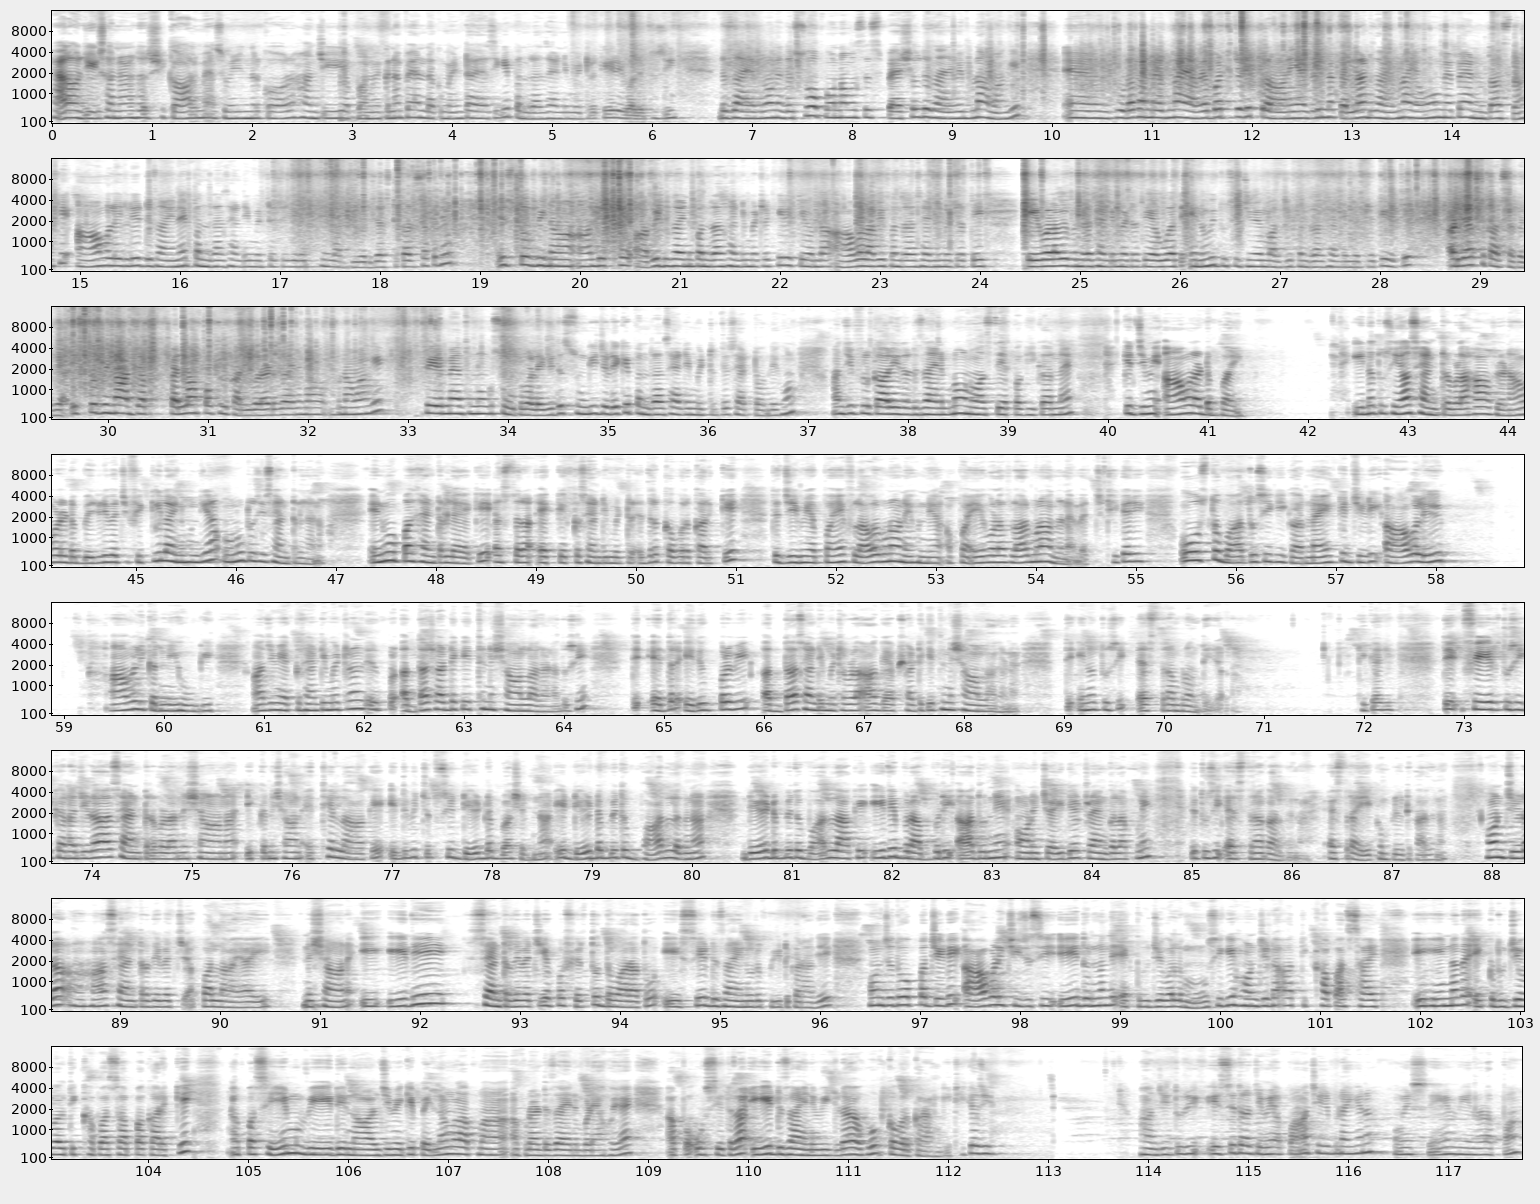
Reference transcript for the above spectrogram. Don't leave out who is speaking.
Speaker 1: Hello ਜੀ ਸਾਰਿਆਂ ਨੂੰ ਸਤਿ ਸ਼੍ਰੀ ਅਕਾਲ, ਮੈਂ ਸੁਮਿੰਦਰ ਕੌਰ। ਹਾਂਜੀ, ਆਪਾਂ ਨੂੰ ਇੱਕ ਨਾ ਭੈਣ ਦਾ ਕਮੈਂਟ ਆਇਆ ਸੀ ਕਿ 15 ਸੈਂਟੀਮੀਟਰ ਘੇਰੇ ਵਾਲੇ ਤੁਸੀਂ ਡਿਜ਼ਾਈਨ ਬਣਾਉਣੇ। ਦੱਸੋ, ਆਪਾਂ ਉਹਨਾਂ ਵਾਸਤੇ ਸਪੈਸ਼ਲ ਡਿਜ਼ਾਈਨ ਵੀ ਬਣਾਵਾਂਗੇ। ਥੋੜਾ ਤਾਂ ਮੇਰਾ ਬਣਾਇਆ ਹੋਇਆ ਬਟ ਜਿਹੜੇ ਪੁਰਾਣੇ ਆ, ਜਿਹੜੇ ਮੈਂ ਪਹਿਲਾਂ ਡਿਜ਼ਾਈਨ ਬਣਾਇਆ ਉਹ ਮੈਂ ਭੈਣ ਨੂੰ ਦੱਸਦਾ ਕਿ ਆਹ ਵਾਲੇ ਜਿਹੜੇ ਡਿਜ਼ਾਈਨ ਹੈ 15 ਸੈਂਟੀਮੀਟਰ 'ਚ ਜਿਹੜੇ ਤੁਸੀਂ ਮਰਜ਼ੀ ਐਡਜਸਟ ਕਰ ਸਕਦੇ ਹੋ। ਇਸ ਤੋਂ ਬਿਨਾ, ਆਹ ਦੇਖੋ, ਆਹ ਵੀ ਡਿਜ਼ਾਈਨ 15 ਸੈਂਟੀਮੀਟਰ ਘੇਰੇ ਤੇ ਆਉਂਦਾ, ਆਹ ਵਾਲਾ ਵੀ 15 ਸੈਂਟੀਮੀਟਰ ਤੇ ਇਹ ਵਾਲਾ ਵੀ 15 ਸੈਂਟੀਮੀਟਰ ਤੇ ਆਊਗਾ ਤੇ ਇਹਨੂੰ ਵੀ ਤੁਸੀਂ ਜਿਵੇਂ ਮਰਜ਼ੀ 15 ਸੈਂਟੀਮੀਟਰ ਘੇਰ ਕੇ ਐਡਜਸਟ ਕਰ ਸਕਦੇ ਆ। ਇਸ ਤੋਂ ਬਿਨਾ ਅੱਜ ਆਪ- ਪਹਿਲਾਂ ਆਪਾਂ ਫੁਲਕਾਰੀ ਵਾਲਾ ਡਿਜ਼ਾਈਨ ਬਣਾਵਾਂਗੇ। ਫਿਰ ਮੈਂ ਤੁਹਾਨੂੰ ਸੂਟ ਵਾਲੇ ਵੀ ਦੱਸੂਗੀ ਜਿਹੜੇ ਕਿ 15 ਸੈਂਟੀਮੀਟਰ ਤੇ ਸੈੱਟ ਆਉਂਦੇ ਹੋਣ। ਹਾਂਜੀ, ਫੁਲਕਾਰੀ ਦਾ ਡਿਜ਼ਾਈਨ ਬਣਾਉਣ ਵਾਸਤੇ ਆਪਾਂ ਕੀ ਕਰਨਾ ਹੈ ਕਿ ਜਿਵੇਂ ਆਹ ਵਾਲਾ ਡੱਬਾ ਹੈ ਇਹ ਤੁਸੀਂ ਆਹ ਸੈਂਟਰ ਵਾਲਾ ਹਾਫ ਲੈਣਾ, ਆਹ ਵਾਲੇ ਡੱਬੇ ਜਿਹੜੀ ਵਿੱਚ ਫਿੱਕੀ ਲਾਈਨ ਹੁੰਦੀ ਹੈ ਨਾ, ਉਹਨੂੰ ਤੁਸੀਂ ਸੈਂਟਰ ਲੈਣਾ। ਇਹਨੂੰ ਆਪਾਂ ਸੈਂਟਰ ਲੈ ਕੇ ਇਸ ਤਰ੍ਹਾਂ 1-1 ਸੈਂਟੀਮੀਟਰ ਇਧਰ ਕਵਰ ਕਰਕੇ ਤੇ ਜਿਵੇਂ ਆਪਾਂ ਇਹ ਫਲਾਵਰ ਬਣਾਉਣੇ ਹੁੰਦੇ ਆ, ਆਪਾਂ ਇਹ ਵਾਲਾ ਫਲਾਵਰ ਬਣਾ ਲੈਣਾ ਵਿੱਚ, ਠੀਕ ਹੈ ਜੀ? ਉਸ ਤੋਂ ਬਾਅਦ ਤੁਸੀਂ ਕੀ ਕਰਨਾ ਹੈ ਕਿ ਜਿਹੜੀ ਆਹ ਵਾਲੀ ਆਹ ਵਾਲੀ ਕਰਨੀ ਹੋਊਗੀ ਆ ਜਿਵੇਂ 1 ਸੈਂਟੀਮੀਟਰ ਦੇ ਉੱਪਰ ਅੱਧਾ ਛੱਡ ਕੇ ਇੱਥੇ ਨਿਸ਼ਾਨ ਲਾ ਲੈਣਾ ਤੁਸੀਂ, ਤੇ ਇੱਧਰ ਇਹਦੇ ਉੱਪਰ ਵੀ ਅੱਧਾ ਸੈਂਟੀਮੀਟਰ ਵਾਲਾ ਆ ਗੈਪ ਛੱਡ ਕੇ ਇੱਥੇ ਨਿਸ਼ਾਨ ਲਾ ਲੈਣਾ ਤੇ ਇਹਨੂੰ ਤੁਸੀਂ ਇਸ ਤਰ੍ਹਾਂ ਬਣਾਉਂਦੇ ਜਾਣਾ। ਠੀਕ ਹੈ ਜੀ। ਤੇ ਫਿਰ ਤੁਸੀਂ ਕਰਨਾ ਜਿਹੜਾ ਸੈਂਟਰ ਵਾਲਾ ਨਿਸ਼ਾਨ ਆ, ਇੱਕ ਨਿਸ਼ਾਨ ਇੱਥੇ ਲਾ ਕੇ ਇਹਦੇ ਵਿੱਚ ਤੁਸੀਂ ਡੇਢ ਡੱਬਾ ਛੱਡਣਾ। ਇਹ ਡੇਢ ਡੱਬੇ ਤੋਂ ਬਾਅਦ ਲੱਗਣਾ। ਡੇਢ ਡੱਬੇ ਤੋਂ ਬਾਅਦ ਲਾ ਕੇ ਇਹਦੇ ਬਰਾਬਰ ਹੀ ਆ ਦੋਨੇ ਆਉਣੇ ਚਾਹੀਦੇ ਟ੍ਰਾਇੰਗਲ ਆਪਣੇ। ਤੇ ਤੁਸੀਂ ਇਸ ਤਰ੍ਹਾਂ ਕਰ ਦੇਣਾ, ਇਸ ਤਰ੍ਹਾਂ ਇਹ ਕੰਪਲੀਟ ਕਰ ਦੇਣਾ। ਹੁਣ ਜਿਹੜਾ ਆਹ ਸੈਂਟਰ ਦੇ ਵਿੱਚ ਆਪਾਂ ਲਾਇਆ ਏ ਨਿਸ਼ਾਨ, ਇਹ ਇਹਦੇ ਸੈਂਟਰ ਦੇ ਵਿੱਚ ਹੀ ਆਪਾਂ ਫਿਰ ਤੋਂ ਦੁਬਾਰਾ ਤੋਂ ਇਸੇ ਡਿਜ਼ਾਈਨ ਨੂੰ ਰਿਪੀਟ ਕਰਾਂਗੇ। ਹੁਣ ਜਦੋਂ ਆਪਾਂ ਜਿਹੜੀ ਆਹ ਵਾਲੀ ਚੀਜ਼ ਸੀ, ਇਹ ਦੋਨਾਂ ਦੇ ਇੱਕ ਦੂਜੇ ਵੱਲ ਮੂੰਹ ਸੀਗੇ। ਹੁਣ ਜਿਹੜਾ ਆ ਤਿੱਖਾ ਪਾਸਾ ਹੈ, ਇਹ ਇਹਨਾਂ ਦਾ ਇੱਕ ਦੂਜੇ ਵੱਲ ਤਿੱਖਾ ਪਾਸਾ ਆਪਾਂ ਕਰਕੇ ਆਪਾਂ ਸੇਮ ਵੇ ਦੇ ਨਾਲ ਜਿਵੇਂ ਕਿ ਪਹਿਲਾਂ ਵਾਲਾ ਆਪਾਂ ਆਪਣਾ ਡਿਜ਼ਾਈਨ ਬਣਿਆ ਹੋਇਆ ਹੈ, ਆਪਾਂ ਉਸੇ ਤਰ੍ਹਾਂ ਇਹ ਡਿਜ਼ਾਈਨ ਵੀ ਜਿਹੜਾ ਉਹ ਕਵਰ ਕਰਾਂਗੇ। ਠੀਕ ਹੈ ਜੀ? ਹਾਂਜੀ, ਤੁਸੀਂ ਇਸੇ ਤਰ੍ਹਾਂ ਜਿਵੇਂ ਆਪਾਂ ਆਹ ਚੀਜ਼ ਬਣਾਈ ਹੈ ਨਾ, ਉਵੇਂ ਸੇਮ ਵੇ ਨਾਲ ਆਪਾਂ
